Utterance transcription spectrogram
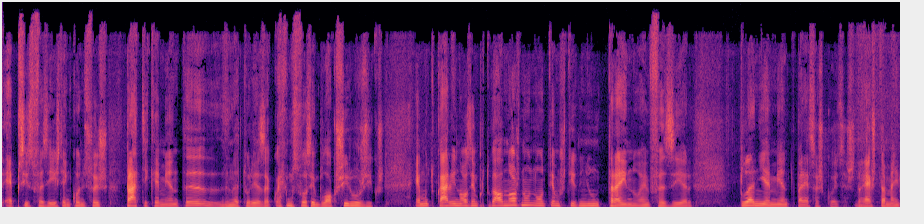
é preciso fazer isto em condições praticamente de natureza, é como se fossem blocos cirúrgicos. É muito caro e nós em Portugal nós não, não temos tido nenhum treino em fazer planeamento para essas coisas. De resto, também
